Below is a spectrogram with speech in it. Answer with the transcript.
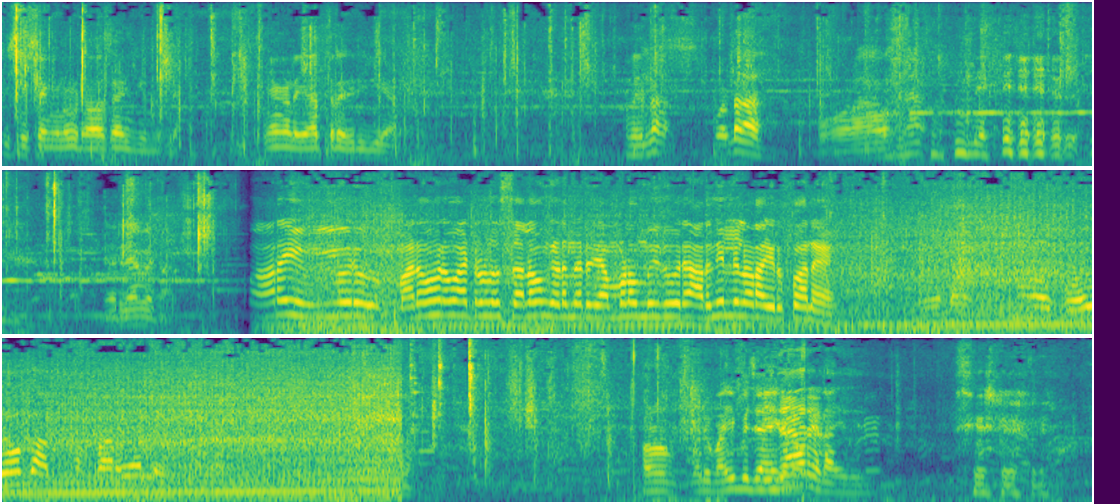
വിശേഷങ്ങളും ഇവിടെ അവസാനിക്കുന്നില്ല. ഞങ്ങൾ യാത്ര തിരിക്കുകയാണ് പറയും ഈ ഒരു മനോഹരമായിട്ടുള്ള സ്ഥലവും കിടന്നിട്ട് നമ്മളൊന്നും ഇതുവരെ അറിഞ്ഞില്ലല്ലോടാ ഇർഫാനെ? പോയി നോക്കാം അപ്പൊ ഒരു വൈബ് ജായ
